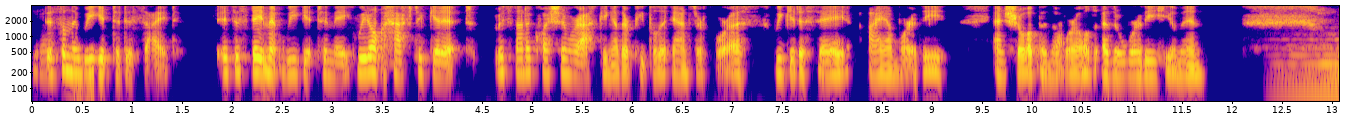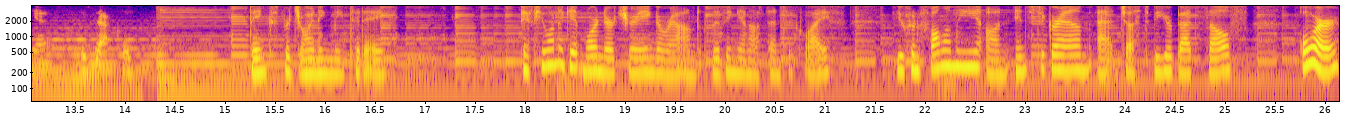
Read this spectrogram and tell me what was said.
yeah. it's something we get to decide it's a statement we get to make. We don't have to get it. It's not a question we're asking other people to answer for us. We get to say, I am worthy and show up in the world as a worthy human. Yes, exactly. Thanks for joining me today. If you want to get more nurturing around living an authentic life, you can follow me on Instagram at Just Be Your Bad Self or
